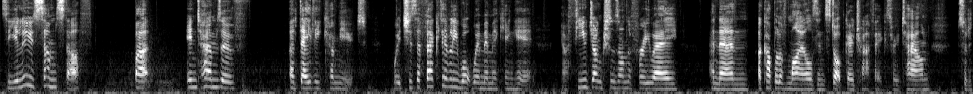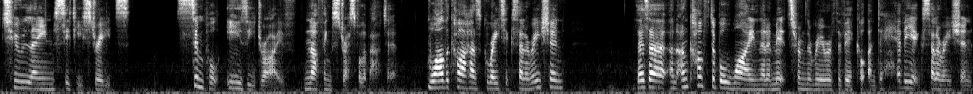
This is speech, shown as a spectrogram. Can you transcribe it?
So you lose some stuff, but in terms of a daily commute, which is effectively what we're mimicking here, a few junctions on the freeway and then a couple of miles in stop go traffic through town, sort of two lane city streets simple, easy drive, nothing stressful about it. While the car has great acceleration, there's a, an uncomfortable whine that emits from the rear of the vehicle under heavy acceleration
